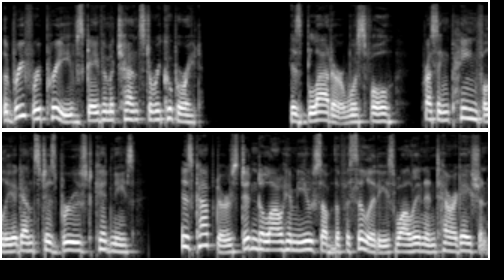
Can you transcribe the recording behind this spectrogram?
The brief reprieves gave him a chance to recuperate. His bladder was full, pressing painfully against his bruised kidneys. His captors didn't allow him use of the facilities while in interrogation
